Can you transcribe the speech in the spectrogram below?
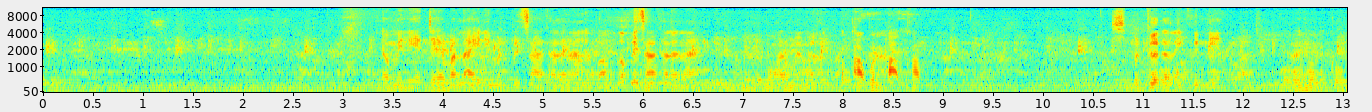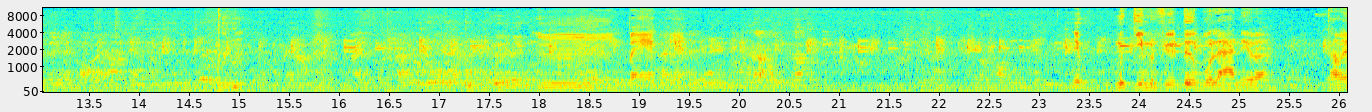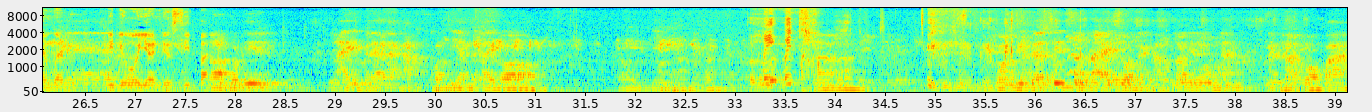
เราไม่แน่ใจว่าไลน์นี้มันเป็นสาธารณะหรือเปล่า ก็เป็นสาธารณะว่าทำไมไม่เห็นต้องถามคนปรับครับมันเกิดอะไรขึ้นเนี่ย โมเป็นหัวเลยกูอืมแปลกแฮะนี่เมื่อกี้มันฟิลเตอร์โบราณนี่วะทำให้เหมือนวิดีโอย้อนยุคสิปัน สำหรับคนที่ ไลฟ์ไปแล้วนะครับ คนที่ยังไม่ไลฟ์ก็ก็รีบทำนะครับไม่ไม่ทอ่าก่อนที่จะสิ้นสุดไลฟ์สดนะครับ เราอย่าลืมนะนะครับบอกว่า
